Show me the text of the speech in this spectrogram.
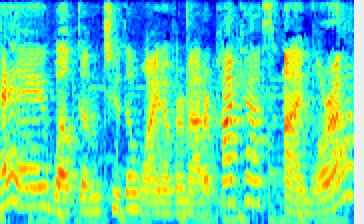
Hey, welcome to the Wine Over Matter podcast. I'm Laura.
